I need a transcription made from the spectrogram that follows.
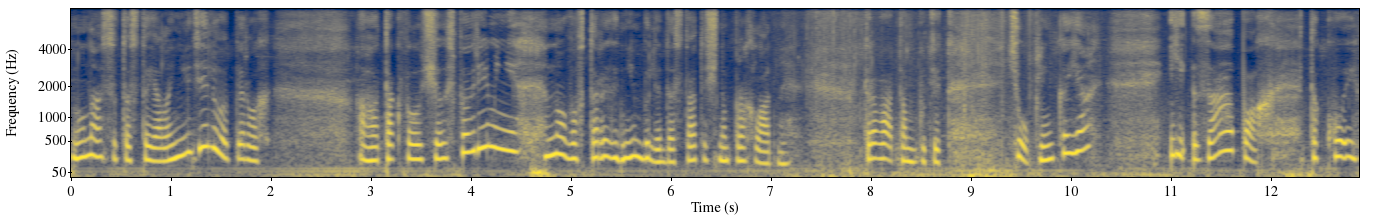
Но у нас это стояло неделю. Во-первых, а, так получилось по времени, но во-вторых, дни были достаточно прохладные. Трава там будет тепленькая. И запах такой,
